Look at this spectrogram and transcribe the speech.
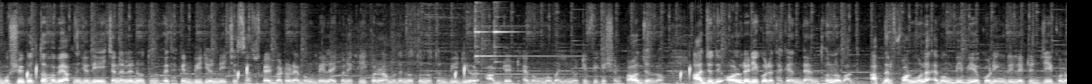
অবশ্যই করতে হবে, আপনি যদি এই চ্যানেলে নতুন হয়ে থাকেন, ভিডিওর নিচে সাবস্ক্রাইব বাটন এবং বেল আইকনে ক্লিক করুন আমাদের নতুন নতুন ভিডিওর আপডেট এবং মোবাইলে নোটিফিকেশন পাওয়ার জন্য। আর যদি অলরেডি করে থাকেন, দেন ধন্যবাদ। আপনার ফর্মুলা এবং বিবিএ কোডিং রিলেটেড যে কোনো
